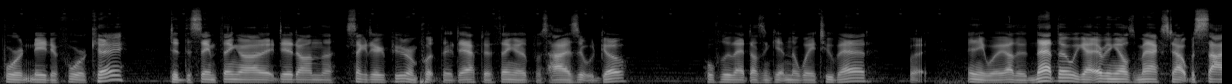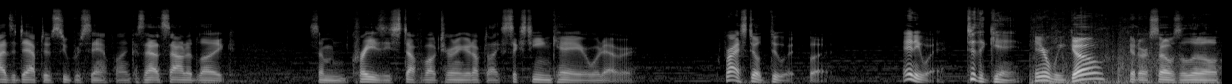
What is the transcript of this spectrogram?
for native 4K. Did the same thing I did on the secondary computer and put the adaptive thing up as high as it would go. Hopefully that doesn't get in the way too bad, but Anyway, other than that, though, we got everything else maxed out besides adaptive super sampling, because that sounded like some crazy stuff about turning it up to like 16K or whatever. Could probably still do it, but anyway, to the game. Here we go. Get ourselves a little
